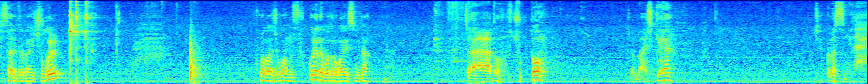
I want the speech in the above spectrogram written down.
쌀이 들어간 이 죽을 풀어가지고 한번 쑥 끓여내 보도록 하겠습니다. 자 또 죽도 좀 맛있게 자, 끓였습니다.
